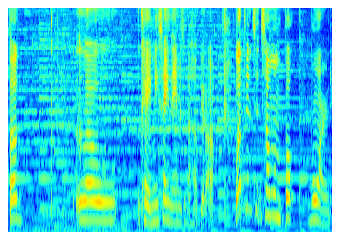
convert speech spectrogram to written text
Buglow? Okay, me saying the name isn't gonna help you at all. What Vincent someone book warned?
